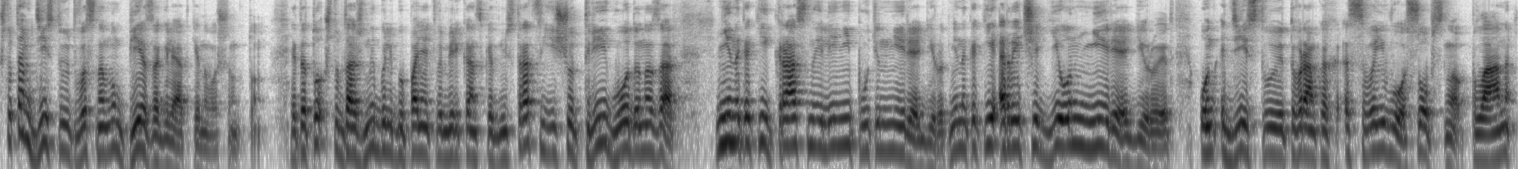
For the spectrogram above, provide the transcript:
что там действуют в основном без оглядки на Вашингтон. Это то, что должны были бы понять в американской администрации еще три года назад. Ни на какие красные линии Путин не реагирует, ни на какие рычаги он не реагирует. Он действует в рамках своего собственного плана,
